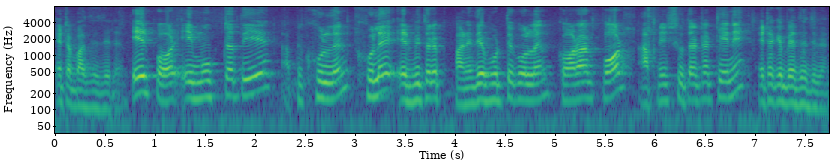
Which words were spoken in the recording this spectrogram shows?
এটা বাঁধে দিলেন। এরপর এই মুখটা দিয়ে আপনি খুললেন, খুলে এর ভিতরে পানি দিয়ে ভর্তি করলেন। করার পর আপনি সুতাটা টেনে এটাকে বেঁধে দিবেন।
